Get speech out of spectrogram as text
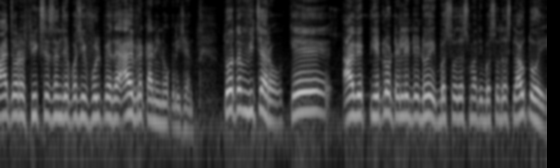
પાંચ વર્ષ ફિક્સેશન છે પછી ફૂલ પે થાય આ પ્રકારની નોકરી છે. તો તમે વિચારો કે આ વ્યક્તિ એટલો ટેલેન્ટેડ હોય બસો દસમાંથી બસો દસ લાવતો હોય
